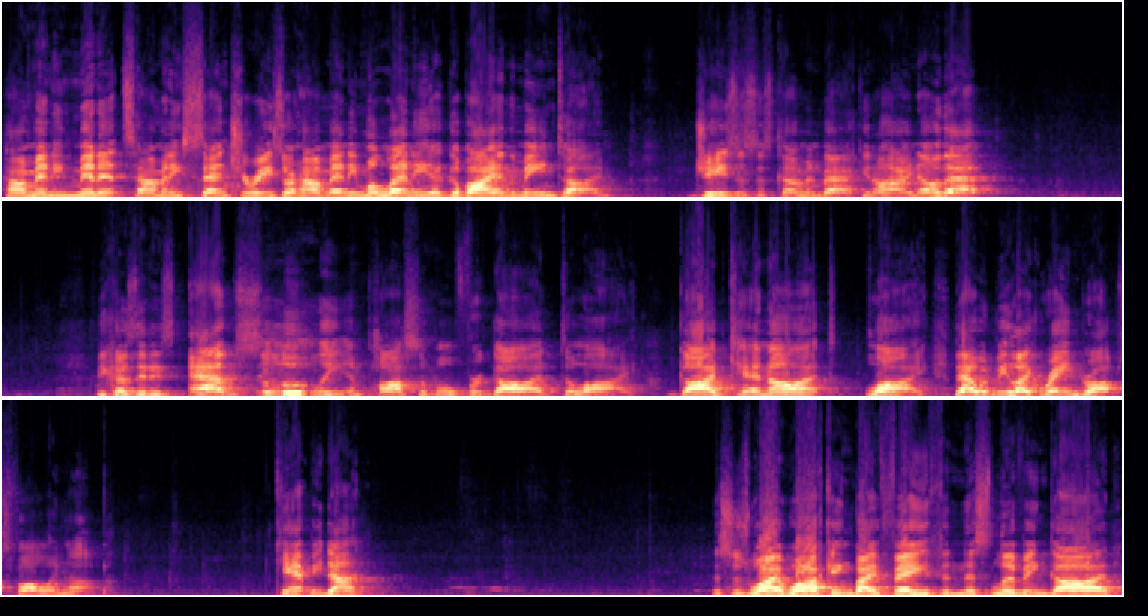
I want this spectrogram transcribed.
how many minutes, how many centuries, or how many millennia go by in the meantime, Jesus is coming back. You know how I know that? Because it is absolutely impossible for God to lie. God cannot lie. That would be like raindrops falling up. Can't be done. This is why walking by faith in this living God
